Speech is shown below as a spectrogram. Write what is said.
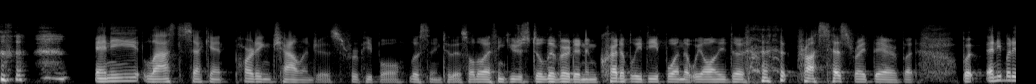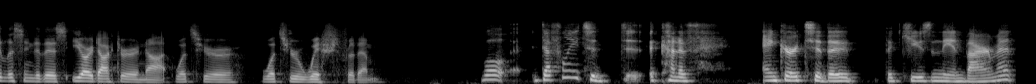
Any last second parting challenges for people listening to this? Although i think you just delivered an incredibly deep one that we all need to process right there but but anybody listening to this er doctor or not what's your what's your wish for them? Well definitely to, to kind of anchor to the the cues in the environment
